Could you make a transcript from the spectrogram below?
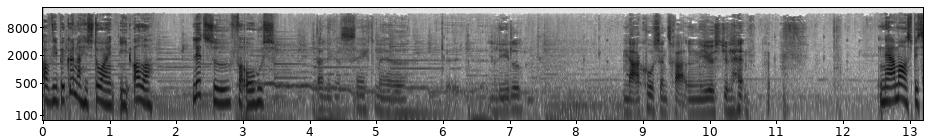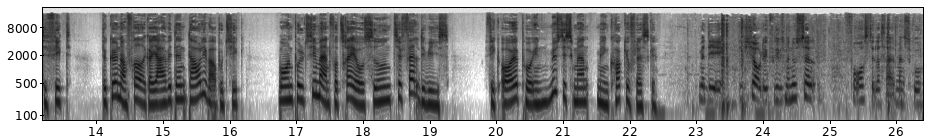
Og vi begynder historien i Odder, lidt syd for Aarhus. Der ligger sagt med øh, Little narkocentralen i Østjylland. Nærmere specifikt begynder Frederik og jeg ved den dagligvarerbutik, hvor en politimand for tre år siden tilfældigvis fik øje på en mystisk mand med en kokjoflaske. Men det, det er sjovt, ikke? Fordi hvis man nu selv forestiller sig, at man skulle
